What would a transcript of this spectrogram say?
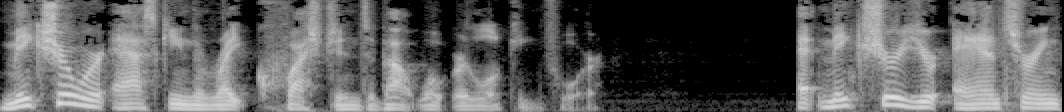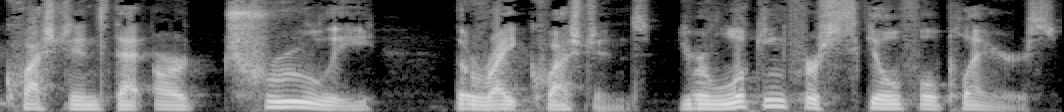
make sure we're asking the right questions about what we're looking for. Make sure you're answering questions that are truly the right questions. You're looking for skillful players.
